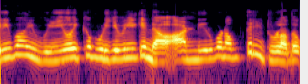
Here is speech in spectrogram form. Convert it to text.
எரிவாயு விநியோகிக்க முடியவில்லை என அந்நிறுவனம் தெரிவித்துள்ளது.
